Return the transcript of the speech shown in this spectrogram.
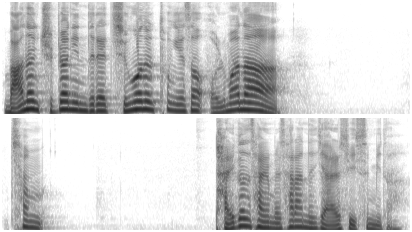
많은 주변인들의 증언을 통해서 얼마나 참 밝은 삶을 살았는지 알 수 있습니다.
